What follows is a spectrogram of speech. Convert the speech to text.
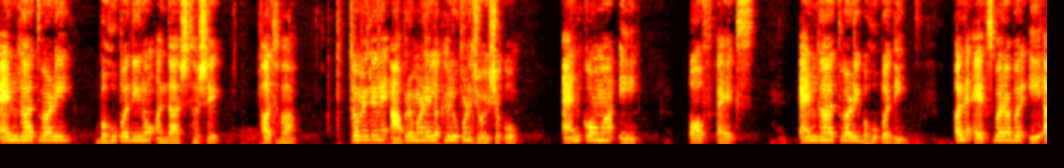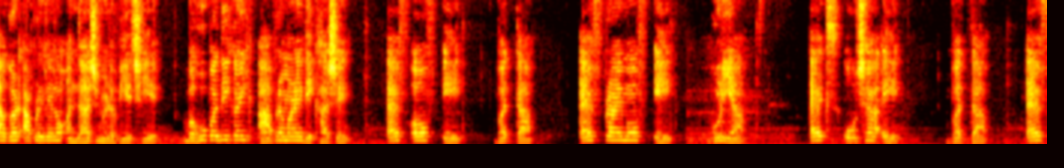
એન ઘાતવાળી બહુપદીનો અંદાજ થશે. અથવા તમે તેને આ પ્રમાણે લખેલું પણ જોઈ શકો. N comma A of X N ઘાતવાળી બહુપદી. અને એક્સ બરાબર એ આગળ આપણે તેનો અંદાજ મેળવીએ છીએ. બહુપદી કંઈક આ પ્રમાણે દેખાશે. એફ ઓફ એ વત્તા એફ પ્રાઇમ ઓફ એ ગુણ્યા એક્સ ઓછા એ વત્તા F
